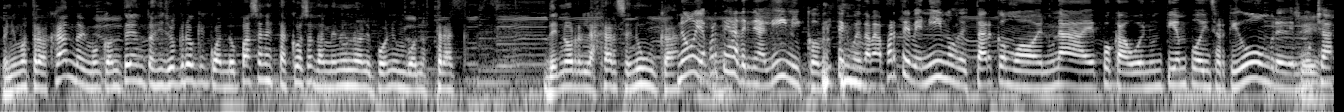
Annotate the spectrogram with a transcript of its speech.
Venimos trabajando y muy contentos y yo creo que cuando pasan estas cosas también uno le pone un bonus track de no relajarse nunca. No, y aparte es adrenalínico, ¿viste? Como aparte venimos de estar como en una época o en un tiempo de incertidumbre, de Sí. mucha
